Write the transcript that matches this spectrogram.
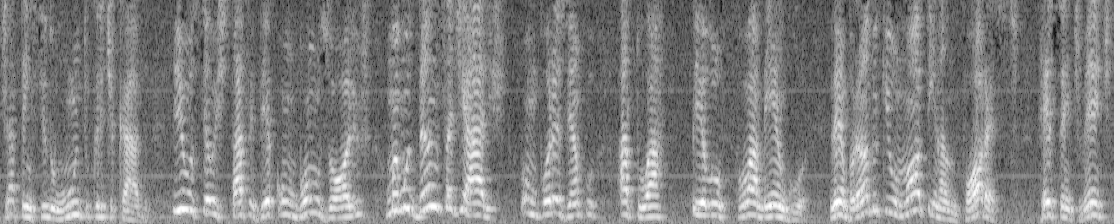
Já tem sido muito criticado. E o seu staff vê com bons olhos uma mudança de ares, como por exemplo, atuar pelo Flamengo. Lembrando que o Nottingham Forest recentemente,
